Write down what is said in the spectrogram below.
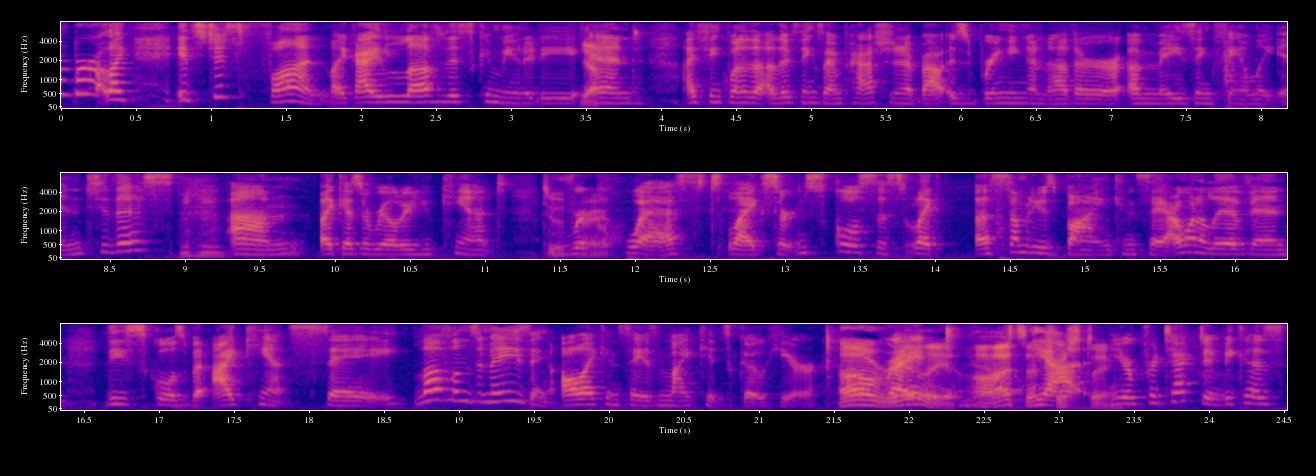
and Burl. Like it's just fun. Like I love this community, Yeah. and I think one of the other things I'm passionate about is bringing another amazing family into this. Um, like as a realtor, you can't Mm-hmm. It right. request like certain school systems. Like uh, somebody who's buying can say, "I want to live in these schools," but I can't say Loveland's amazing. All I can say is my kids go here. Oh, Right? really? Oh, that's interesting. Yeah, you're protected because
